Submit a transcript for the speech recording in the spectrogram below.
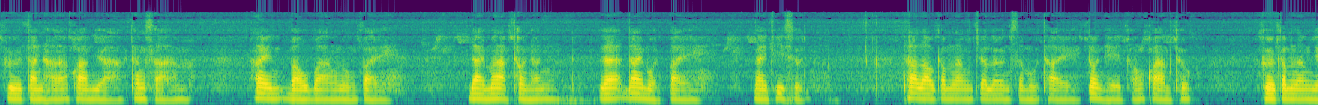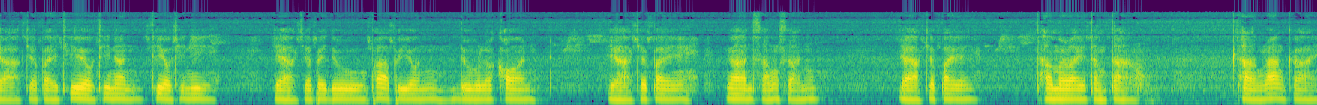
คือตัณหาความอยากทั้งสาม ให้เบาบางลงไป ได้มากเท่านั้น และได้หมดไปในที่สุด ถ้าเรากำลังเจริญสมุทัยต้นเหตุของความทุกข์ คือกำลังอยากจะไปเที่ยวที่นั่นเที่ยวที่นี่ อยากจะไปดูภาพยนตร์ ดูละคร อยากจะไปงานสังสรรค์ อยากจะไปทำอะไรต่างๆ ทางร่างกาย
